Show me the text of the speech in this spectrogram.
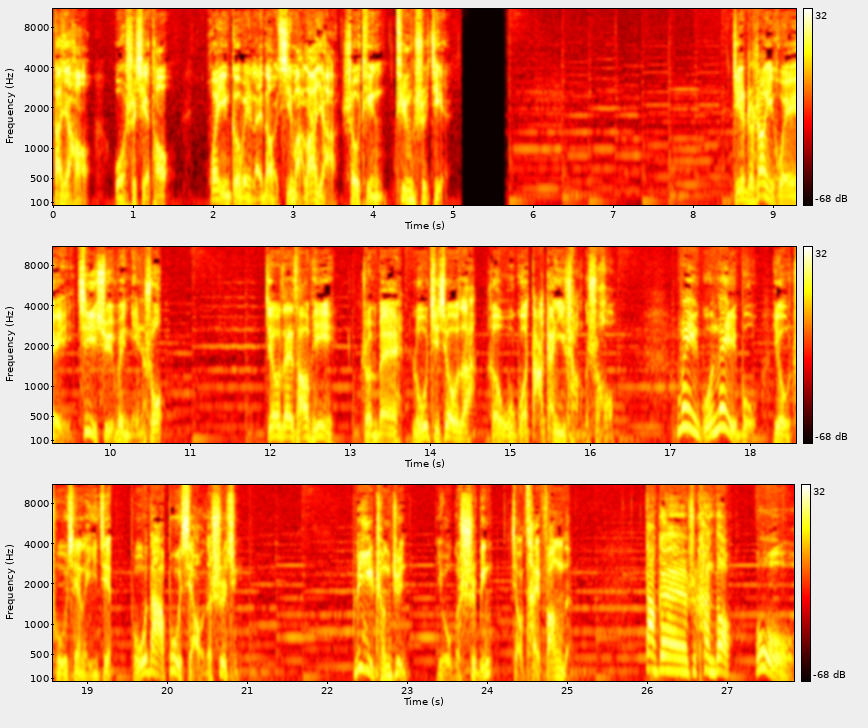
大家好，我是谢涛，欢迎各位来到喜马拉雅收听《听世界》。接着上一回，继续为您说。就在曹丕准备撸起袖子和吴国大干一场的时候，魏国内部又出现了一件不大不小的事情。历城郡有个士兵叫蔡方的，大概是看到哦。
